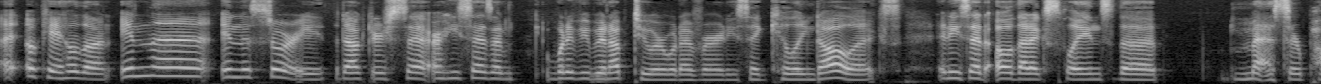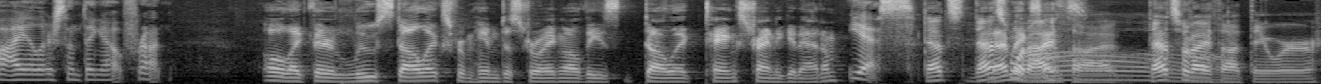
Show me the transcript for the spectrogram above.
I, okay, hold on. In the in the story, the doctor said, or he says, "I'm. What have you been up to, or whatever?" And he said, "Killing Daleks." And he said, "Oh, that explains the mess or pile or something out front." Oh, like they're loose Daleks from him destroying all these Dalek tanks trying to get at him? Yes. That's that's That what makes I sense. thought. That's what I thought they were.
